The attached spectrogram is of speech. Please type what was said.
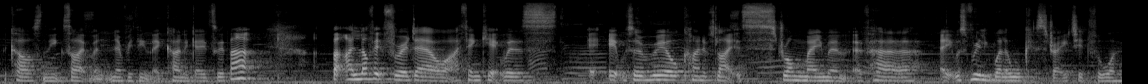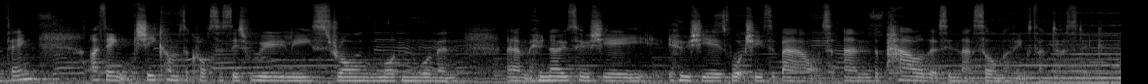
the cars and the excitement and everything that kind of goes with that. But I love it for Adele. I think it was it, was a real kind of like strong moment of her. It was really well orchestrated for one thing. I think she comes across as this really strong modern woman um, who knows who she who she is, what she's about, and the power that's in that song. I think is fantastic.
